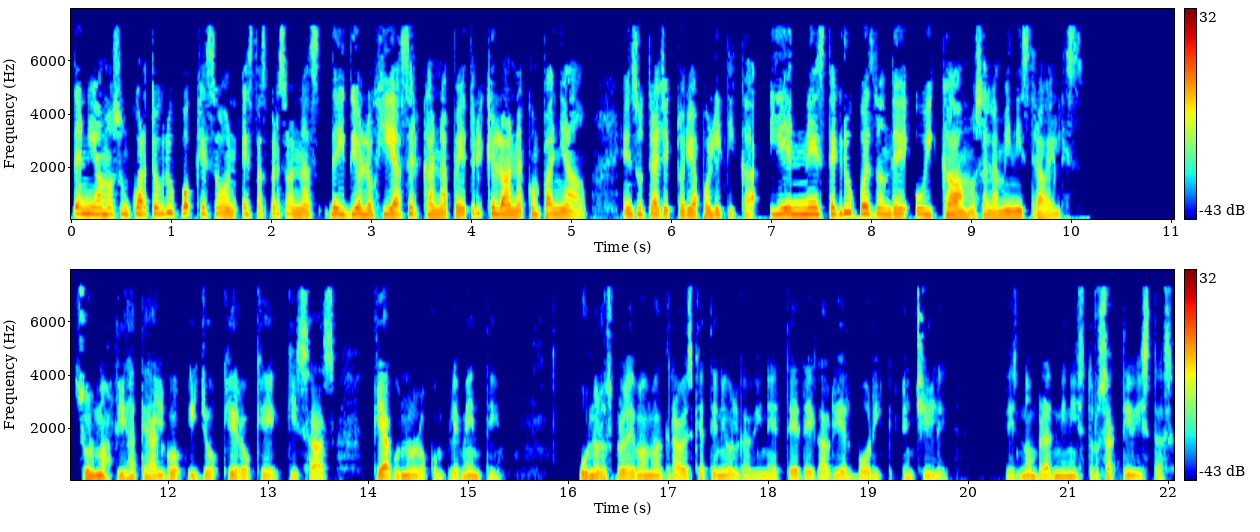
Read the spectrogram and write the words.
teníamos un cuarto grupo que son estas personas de ideología cercana a Petro y que lo han acompañado en su trayectoria política. Y en este grupo es donde ubicábamos a la ministra Vélez. Zulma, fíjate algo y yo quiero que quizás Tiago nos lo complemente. Uno de los problemas más graves que ha tenido el gabinete de Gabriel Boric en Chile es nombrar ministros activistas.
